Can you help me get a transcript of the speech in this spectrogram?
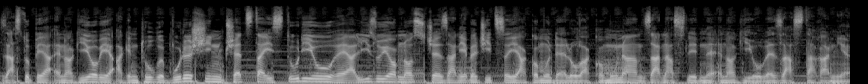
Zastupia energiowej agentury Budyszin przedstawi studiu realizujomnosće za Niebelčice jako modelowa komuna za nasledne energiowe zastaranie.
